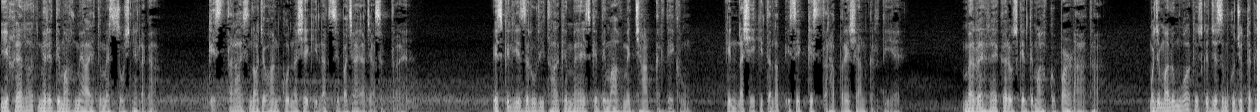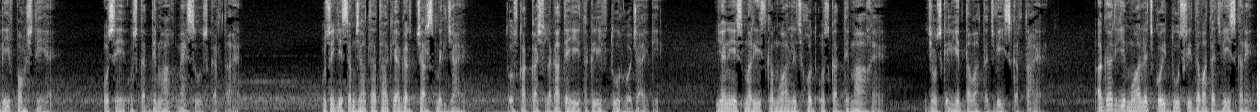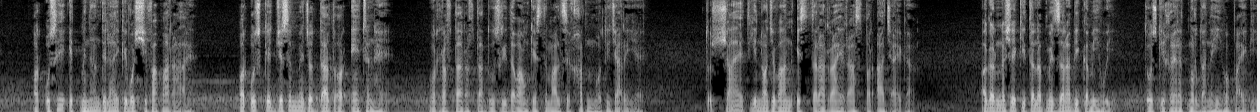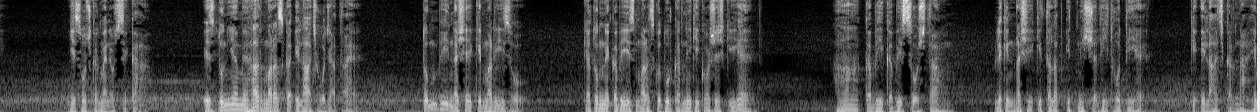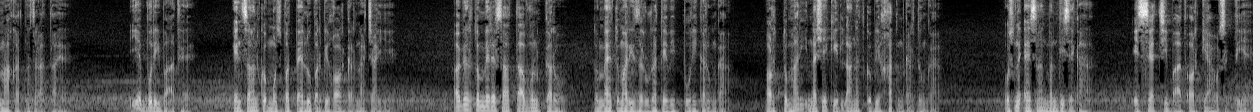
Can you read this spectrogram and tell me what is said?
یہ خیالات میرے دماغ میں آئے تو میں سوچنے لگا، کس طرح اس نوجوان کو نشے کی لت سے بچایا جا سکتا ہے؟ اس کے لیے ضروری تھا کہ میں اس کے دماغ میں جھانک کر دیکھوں کہ نشے کی طلب اسے کس طرح پریشان کرتی ہے۔ میں رہ رہ کر اس کے دماغ کو پڑھ رہا تھا۔ مجھے معلوم ہوا کہ اس کے جسم کو جو تکلیف پہنچتی ہے، اسے اس کا دماغ محسوس کرتا ہے۔ اسے یہ سمجھاتا تھا کہ اگر چرس مل جائے تو اس کا کش لگاتے ہی یہ تکلیف دور ہو جائے گی۔ یعنی اس مریض کا معالج خود اس کا دماغ ہے جو اس کے لیے دوا تجویز کرتا ہے۔ اگر یہ معالج کوئی دوسری دوا تجویز کرے اور اسے اطمینان دلائے کہ وہ شفا پا رہا ہے اور اس کے جسم میں جو درد اور اینٹن ہے، وہ رفتہ رفتہ دوسری دواؤں کے استعمال سے ختم ہوتی جا رہی ہے، تو شاید یہ نوجوان اس طرح راہ راست پر آ جائے گا۔ اگر نشے کی طلب میں ذرا بھی کمی ہوئی، تو اس کی غیرت مردہ نہیں ہو پائے گی۔ یہ سوچ کر میں نے اس سے کہا۔ اس دنیا میں ہر مرض کا علاج ہو جاتا ہے۔ تم بھی نشے کے مریض ہو۔ کیا تم نے کبھی اس مرض کو دور کرنے کی کوشش کی ہے؟ ہاں کبھی کبھی سوچتا ہوں۔ لیکن نشے کی طلب اتنی شدید ہوتی ہے کہ علاج کرنا حماقت نظر آتا ہے۔ یہ بری بات ہے۔ انسان کو مثبت پہلو پر بھی غور کرنا چاہیے۔ اگر تم میرے ساتھ تعاون کرو، تو میں تمہاری ضرورتیں بھی پوری کروں گا۔ اور تمہاری نشے کی لانت کو بھی ختم کر دوں گا۔ اس نے احسان مندی سے کہا، اس سے اچھی بات اور کیا ہو سکتی ہے؟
